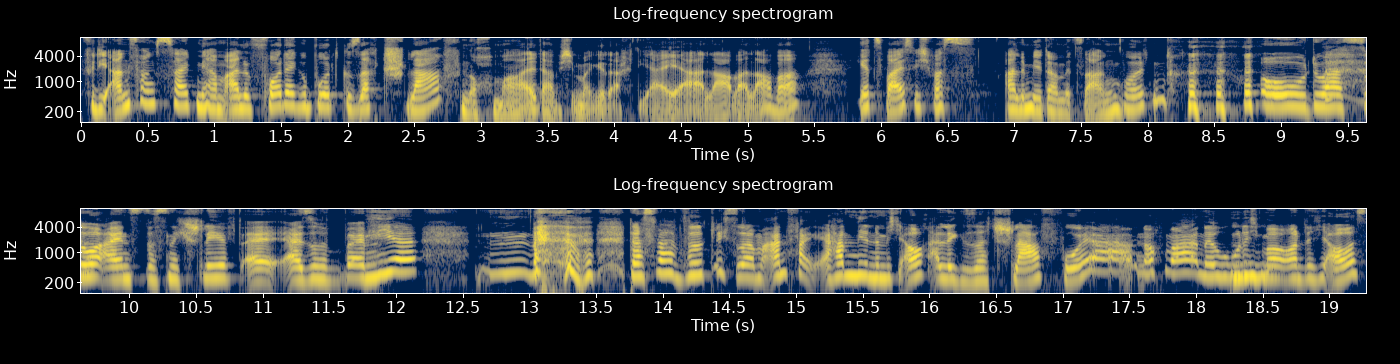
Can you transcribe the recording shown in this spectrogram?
für die Anfangszeit? Mir haben alle vor der Geburt gesagt, schlaf noch mal. Da habe ich immer gedacht, ja, ja, laber, laber. Jetzt weiß ich, was alle mir damit sagen wollten. Oh, du hast so eins, das nicht schläft. Ey, Also bei mir, das war wirklich so am Anfang, haben mir nämlich auch alle gesagt, schlaf vorher nochmal, ne, ruh dich Mhm. mal ordentlich aus.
